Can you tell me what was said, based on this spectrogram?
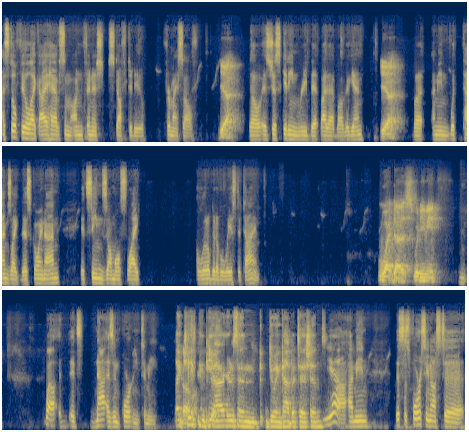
I still feel like I have some unfinished stuff to do for myself. yeah, So it's just getting rebit by that bug again. yeah. But I mean, with times like this going on, it seems almost like a little bit of a waste of time. What does? What do you mean? Well, it's not as important to me. like Oh, chasing yeah. PRs and doing competitions. Yeah, I mean, this is forcing us to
